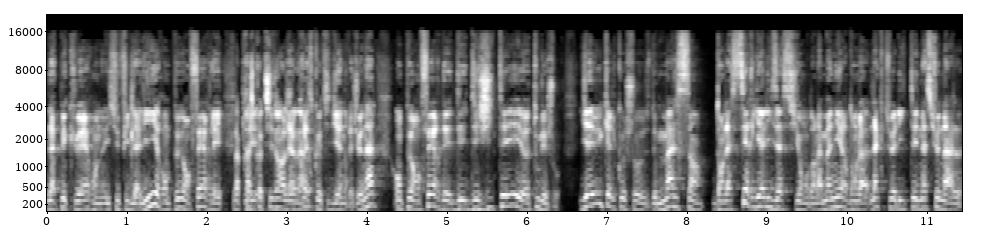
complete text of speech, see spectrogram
La PQR, on, il suffit de la lire. On peut en faire les la presse quotidienne régionale. La presse quotidienne régionale. On peut en faire des, des, des JT euh, tous les jours. Il y a eu quelque chose de malsain dans la sérialisation, dans la manière dont l'actualité nationale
